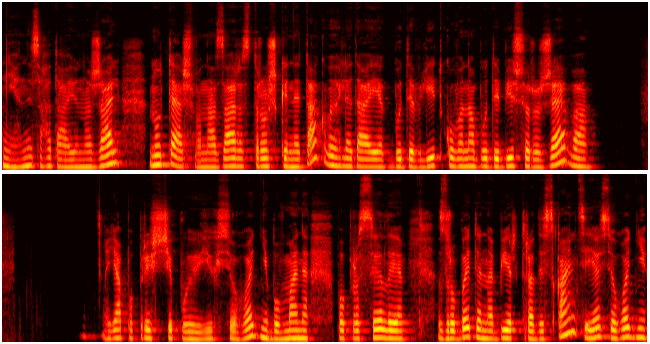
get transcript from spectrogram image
Ні, не згадаю, на жаль. Ну, теж вона зараз трошки не так виглядає, як буде влітку. Вона буде більш рожева. Я поприщіпую їх сьогодні, бо в мене попросили зробити набір традисканцій. Я сьогодні.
